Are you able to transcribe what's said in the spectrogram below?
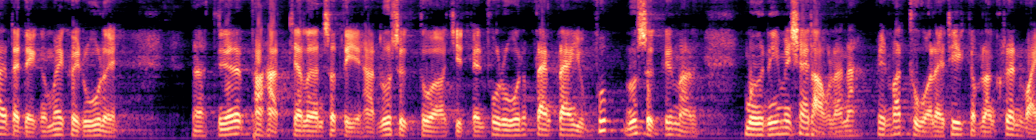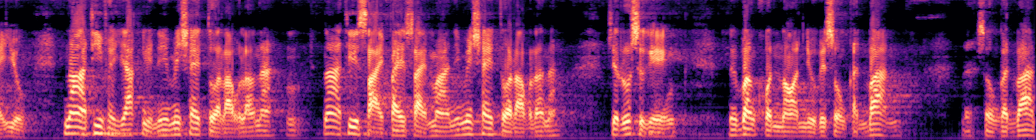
ตั้งแต่เด็กก็ไม่เคยรู้เลยนะทีนี้พหัดเจริญสติหัดรู้สึกตัวจิตเป็นผู้รู้แล้วแปลงแปลงอยู่ปุ๊บรู้สึกขึ้นมาเลยมือนี้ไม่ใช่เราแล้วนะเป็นวัตถุอะไรที่กำลังเคลื่อนไหวอยู่ หน้าที่พยักอยู่นี่ไม่ใช่ตัวเราแล้วนะหน้าที่สายไปสายมานี่ไม่ใช่ตัวเราแล้วนะจะรู้สึกเอง หรือบางคนนอนอยู่ไปส่งกันบ้านนะส่งกันบ้าน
